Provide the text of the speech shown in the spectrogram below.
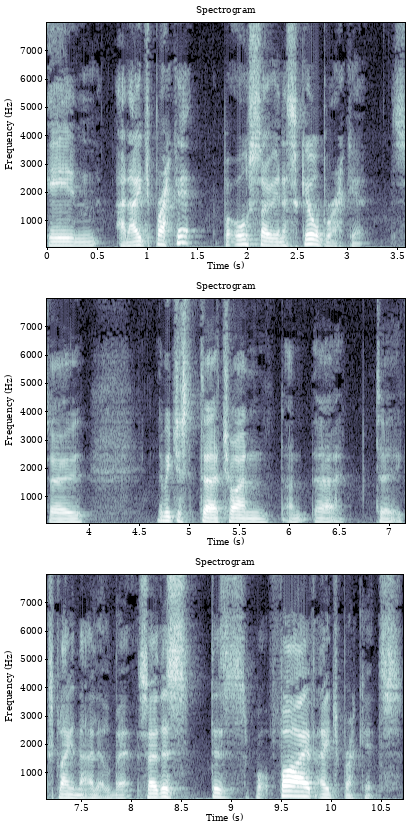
in an age bracket, but also in a skill bracket. So let me just uh, try and uh, to explain that a little bit. So there's there's what five age brackets,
